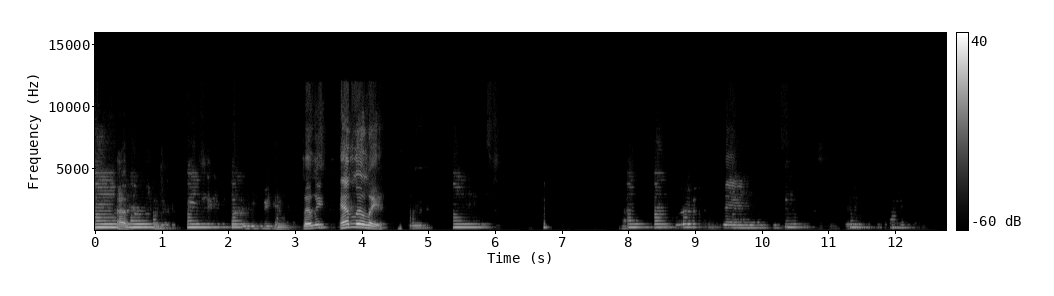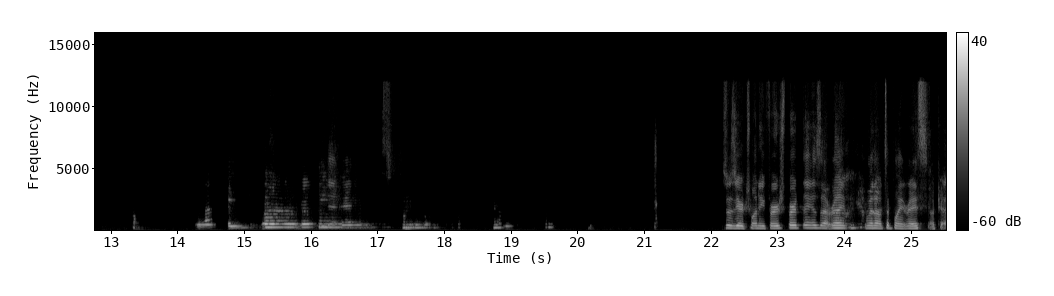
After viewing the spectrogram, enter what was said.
Uh, Lily and Lily. This was your 21st birthday, is that right? Went out to Point Reyes? Okay.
